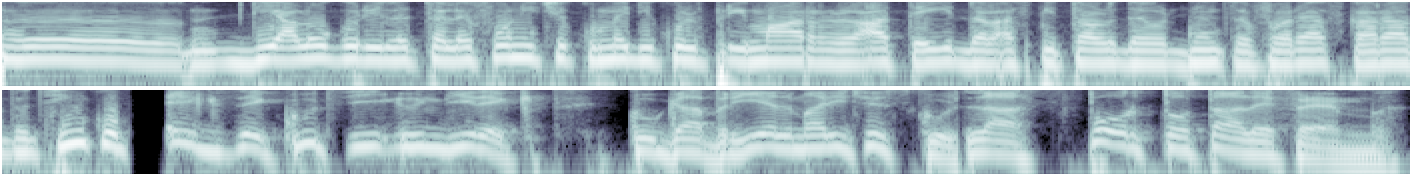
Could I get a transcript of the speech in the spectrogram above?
uh, dialogurile telefonice cu medicul primar ATI de la Spitalul de Urgență Floreasca Radu Țincu. Execuții în direct cu Gabriel Maricescu la Sport Total FM.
